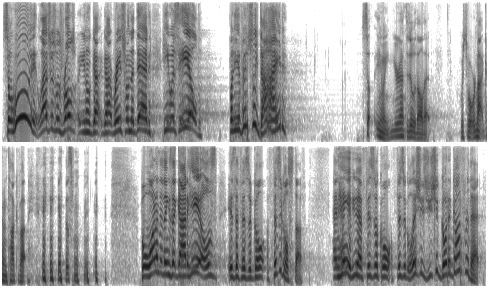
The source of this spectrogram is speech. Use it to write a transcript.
So, whoo, Lazarus was rose, you know, got, got raised from the dead. He was healed, but he eventually died. So, anyway, you're going to have to deal with all that, which is what we're not going to talk about this morning. but one of the things that God heals is the physical, physical stuff. And hey, if you have physical, physical issues, you should go to God for that.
